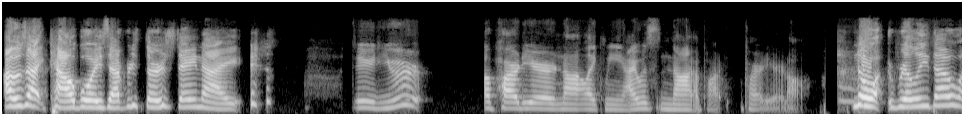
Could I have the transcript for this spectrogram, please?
I was at Cowboys every Thursday night. Dude, you're a partier, not like me. I was not a par- partier at all. No, really though,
